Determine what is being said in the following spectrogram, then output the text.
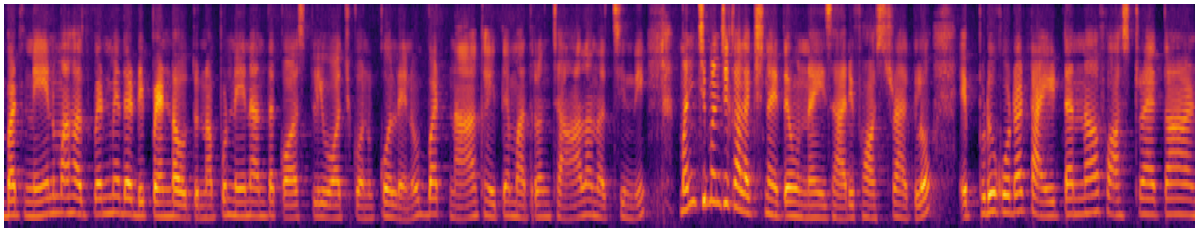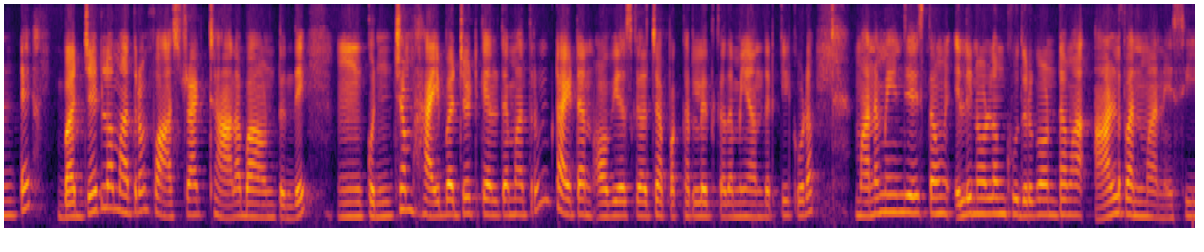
బట్ నేను మా హస్బెండ్ మీద డిపెండ్ అవుతున్నప్పుడు నేను అంత కాస్ట్లీ వాచ్ కొనుక్కోలేను బట్ నాకైతే మాత్రం చాలా నచ్చింది. మంచి మంచి కలెక్షన్ అయితే ఉన్నాయి ఈసారి ఫాస్ట్ ట్రాక్లో. ఎప్పుడు కూడా టైట్ అన్నా ఫాస్ట్ ట్రాకా అంటే బడ్జెట్లో మాత్రం ఫాస్ట్ ట్రాక్ చాలా బాగుంటుంది. కొంచెం హై బడ్జెట్కి వెళ్తే మాత్రం టైటన్ ఆబ్వియస్గా చెప్పక్కర్లేదు కదా మీ అందరికీ కూడా. మనం ఏం చేస్తాం? వెళ్ళిన వాళ్ళం కుదురుగా ఉంటామా? వాళ్ళ పని మానేసి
